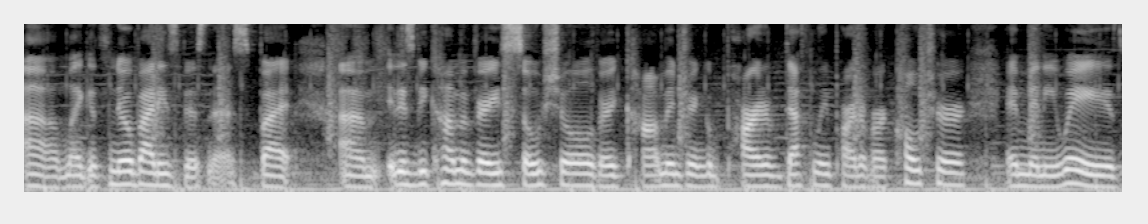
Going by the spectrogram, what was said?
um, like it's nobody's business. But um, it has become a very social, very common drink, a part of definitely part of our culture in many ways.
